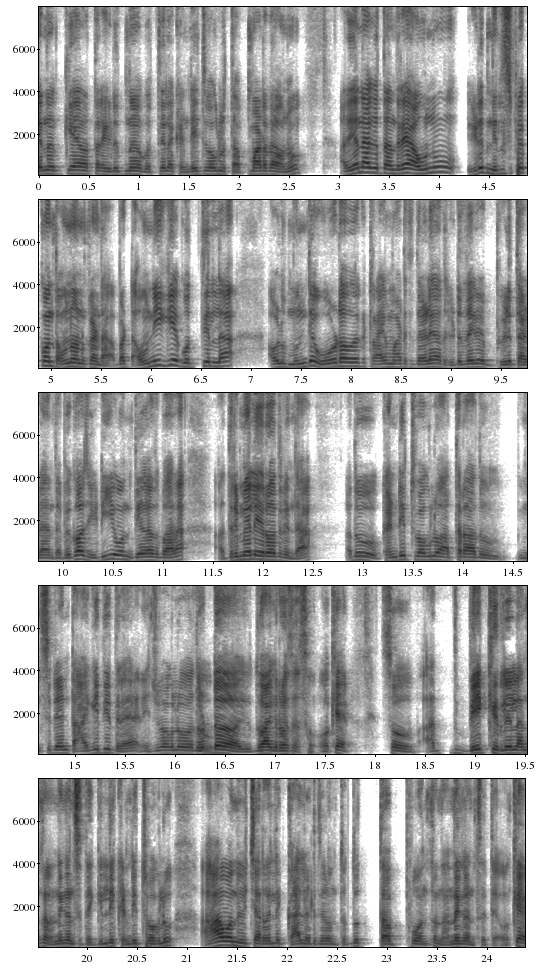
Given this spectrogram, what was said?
ಏನಕ್ಕೆ ಆ ಥರ ಹಿಡಿದ್ನೋ ಗೊತ್ತಿಲ್ಲ. ಖಂಡಿತವಾಗ್ಲೂ ತಪ್ಪು ಮಾಡ್ದ ಅವನು. ಅದೇನಾಗುತ್ತೆ ಅಂದರೆ ಅವನು ಹಿಡಿದು ನಿಲ್ಲಿಸ್ಬೇಕು ಅಂತ ಅವನು ಅನ್ಕೊಂಡ. ಬಟ್ ಅವನಿಗೆ ಗೊತ್ತಿಲ್ಲ. ಅವಳು ಮುಂದೆ ಓಡೋಗಕ್ಕೆ ಟ್ರೈ ಮಾಡ್ತಿದ್ದಾಳೆ, ಅದು ಹಿಡಿದಾಗೆ ಬೀಳ್ತಾಳೆ ಅಂತ. ಬಿಕಾಸ್ ಇಡೀ ಒಂದು ದೇಹದ ಭಾರ ಅದ್ರ ಮೇಲೆ ಇರೋದ್ರಿಂದ ಅದು ಖಂಡಿತವಾಗ್ಲೂ ಆ ಥರ ಅದು ಇನ್ಸಿಡೆಂಟ್ ಆಗಿದ್ದಿದ್ರೆ ನಿಜವಾಗ್ಲೂ ದೊಡ್ಡ ಇದುವಾಗಿರೋದು ಅದು. ಓಕೆ ಸೊ ಅದು ಬೇಕಿರಲಿಲ್ಲ ಅಂತ ನನಗನ್ಸುತ್ತೆ. ಗಿಲ್ಲಿ ಖಂಡಿತವಾಗ್ಲೂ ಆ ಒಂದು ವಿಚಾರದಲ್ಲಿ ಕಾಲು ಹಿಡಿದಿರುವಂಥದ್ದು ತಪ್ಪು ಅಂತ ನನಗನ್ಸುತ್ತೆ. ಓಕೆ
